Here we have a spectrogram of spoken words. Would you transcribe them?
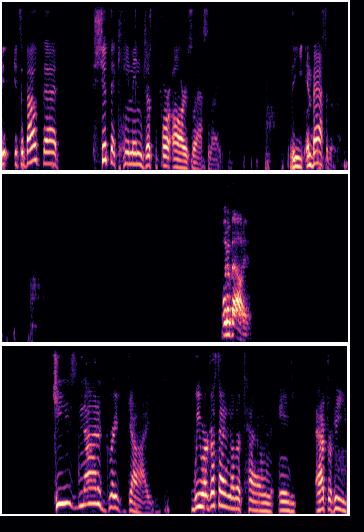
It, it's about that ship that came in just before ours last night. The ambassador. What about it? He's not a great guy. We were just at another town, and after he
